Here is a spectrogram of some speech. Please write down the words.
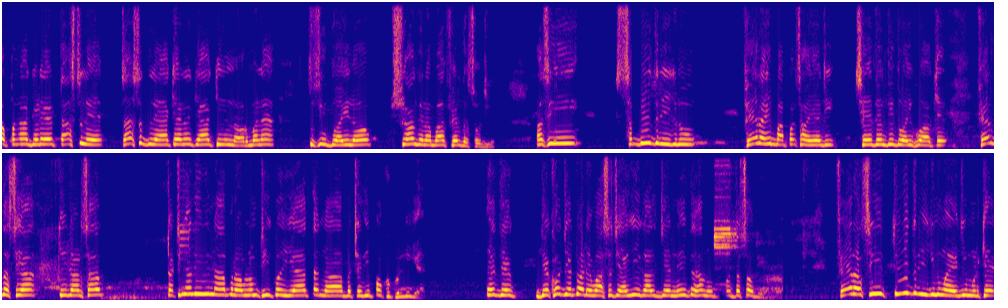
ਆਪਣਾ ਜਿਹੜੇ ਟੈਸਟ ਲਏ। ਟੈਸਟ ਲੈ ਕੇ ਇਹਨਾਂ ਨੇ ਕਿਹਾ ਕਿ ਨਾਰਮਲ ਹੈ, ਤੁਸੀਂ ਦਵਾਈ ਲਓ ਛੇ ਦਿਨਾਂ ਬਾਅਦ ਫਿਰ ਦੱਸੋ ਜੀ। ਅਸੀਂ 26 ਤਰੀਕ ਨੂੰ ਫਿਰ ਅਸੀਂ ਵਾਪਸ ਆਏ ਹਾਂ ਜੀ। 6 ਦਿਨ ਦੀ ਦਵਾਈ ਖਵਾ ਕੇ ਫਿਰ ਦੱਸਿਆ ਕਿ ਡਾਕਟਰ ਸਾਹਿਬ, ਟੱਟੀਆਂ ਦੀ ਵੀ ਨਾ ਪ੍ਰੋਬਲਮ ਠੀਕ ਹੋਈ ਹੈ ਤੇ ਨਾ ਬੱਚੇ ਦੀ ਭੁੱਖ ਖੁੱਲੀ ਹੈ। ਇਹ ਦੇ- ਦੇਖੋ ਜੇ ਤੁਹਾਡੇ ਵਾਸਤੇ ਚ ਹੈਗੀ ਗੱਲ, ਜੇ ਨਹੀਂ ਤਾਂ ਸਾਨੂੰ ਦੱਸੋ ਜੀ। ਫਿਰ ਅਸੀਂ 30 ਤਰੀਕ ਨੂੰ ਆਏ ਜੀ ਮੁੜ ਕੇ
